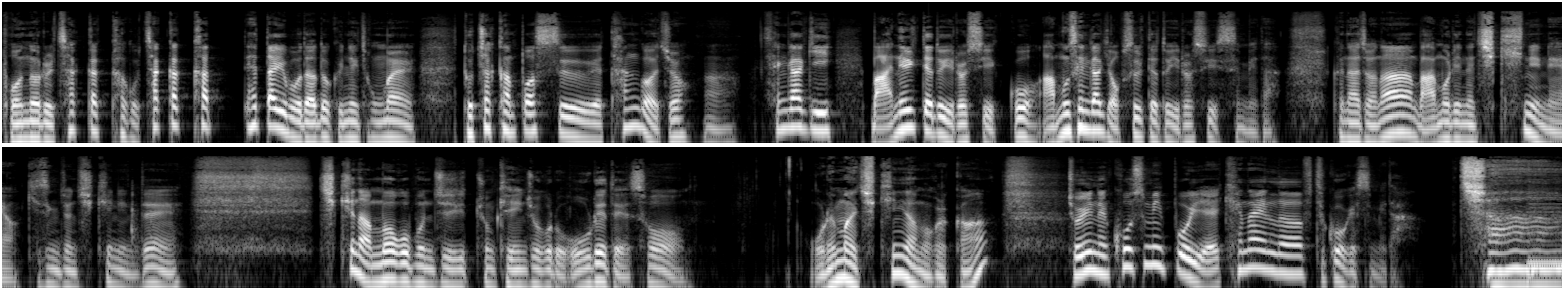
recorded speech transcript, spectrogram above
번호를 착각하고, 착각했다기보다도 그냥 정말 도착한 버스에 탄 거죠. 어, 생각이 많을 때도 이럴 수 있고, 아무 생각이 없을 때도 이럴 수 있습니다. 그나저나 마무리는 치킨이네요. 기승전 치킨인데, 치킨 안 먹어본 지 좀 개인적으로 오래돼서, 오랜만에 치킨이나 먹을까? 저희는 코스믹보이의 Can I Love 듣고 오겠습니다. 참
